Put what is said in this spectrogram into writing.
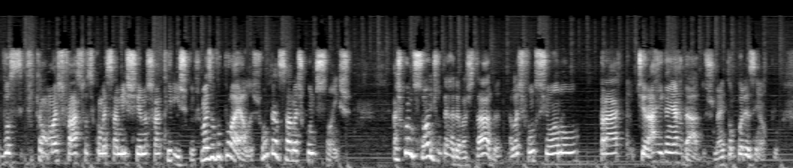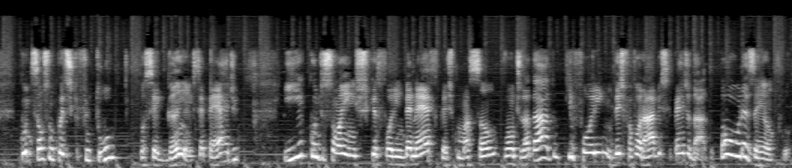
Você, fica mais fácil você começar a mexer nas características. Mas eu vou pular elas. Vamos pensar nas condições. As condições de Terra Devastada, elas funcionam para tirar e ganhar dados. Né? Então, por exemplo, condição são coisas que flutuam, você ganha e você perde, e condições que forem benéficas para uma ação vão te dar dado, que forem desfavoráveis você perde dado. Por exemplo,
